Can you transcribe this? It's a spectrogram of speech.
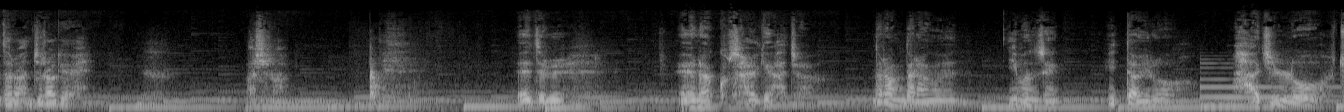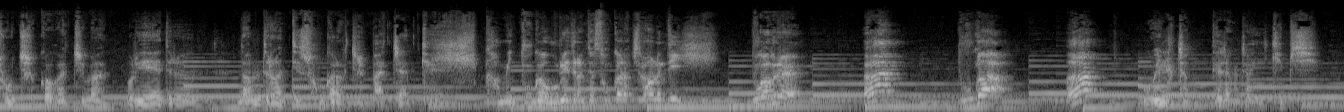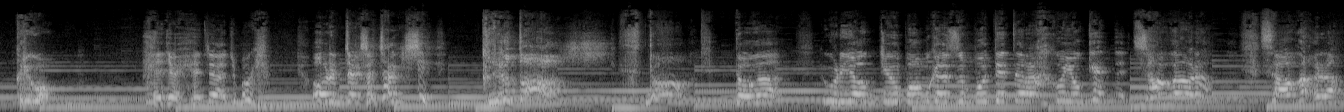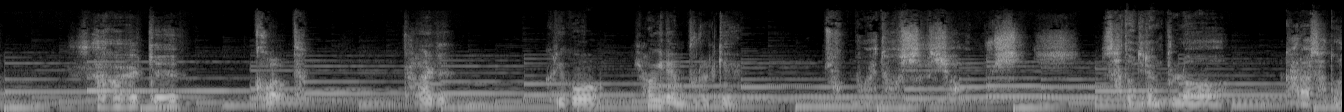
다들 안전하게 마시라. 애들 애 낳고 살게 하자. 너랑 나랑은 이번 생 이따위로 하질로 종칠 것 같지만 우리 애들은 남들한테 손가락질 받지 않게 감히 누가 우리 애들한테 손가락질 하는디? 누가 그래? 어? 누가? 어? 오일장 대장장이 김씨 그리고 해녀 해녀 아주머니 얼음 장사 장씨. 그리고 또! 너 너가 우리 영주 몸가슴 못했더라 하고 욕했네. 사과하라 사과하라. 사과할게. 곧 편하게 그리고 형이란 부를게 족보에도 신형은 무신 사돈이란 불러. 가라 사돈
